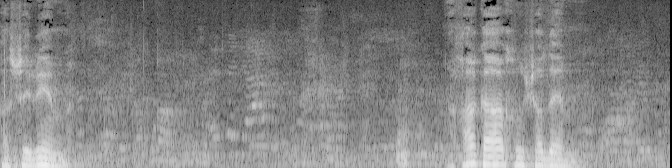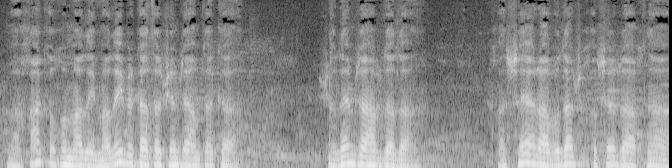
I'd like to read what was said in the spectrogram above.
חסרים. אחר כך הוא שלם. ואחר כך הוא מלא. מלא ברכת השם זה המתקה. שלם זה הבדלה. חסר, העבודה שחסר זה ההכנעה.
